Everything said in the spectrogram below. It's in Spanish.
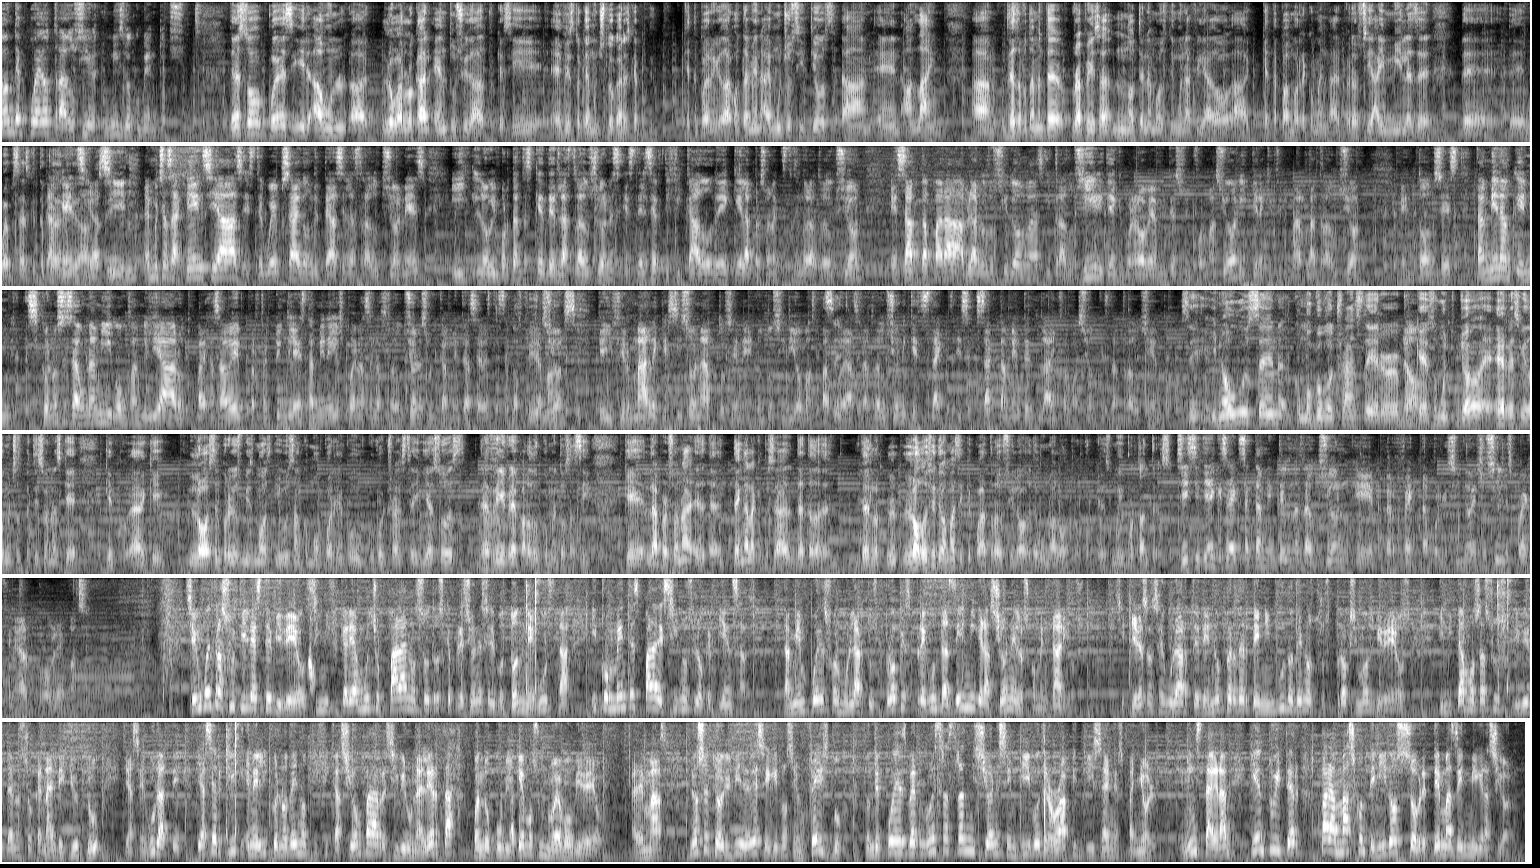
¿Dónde puedo traducir mis documentos? De eso puedes ir a un lugar local en tu ciudad, porque sí he visto que hay muchos lugares que que te pueden ayudar o también hay muchos sitios um, en online. Um, desafortunadamente, Repisa no tenemos ningún afiliado uh, que te podamos recomendar, pero sí hay miles de, de, websites que te pueden ayudar. Sí, hay muchas agencias, este website donde te hacen las traducciones y lo importante es que de las traducciones esté el certificado de que la persona que está haciendo la traducción es apta para hablar los dos idiomas y traducir y tiene que poner obviamente su información y tiene que firmar la traducción. Entonces, también aunque si conoces a un amigo, un familiar o tu pareja sabe perfecto inglés, también ellos pueden hacer las traducciones, únicamente hacer esta certificación que, y firmar de que sí son aptos en, los dos idiomas para poder hacer la traducción y que está, es exactamente la información que están traduciendo. Sí, y no usen como Google Translator, porque eso yo he recibido muchas peticiones que, que, eh, que, lo hacen por ellos mismos y usan como por ejemplo Google Translate y eso es terrible para documentos así. Que la persona eh, eh, tenga la capacidad de, de, los dos idiomas y que pueda traducirlo de uno al otro, porque es muy importante eso. Sí, sí, tiene que ser exactamente una traducción eh, perfecta, porque si no, eso sí les puede generar problemas. Si encuentras útil este video, significaría mucho para nosotros que presiones el botón me gusta y comentes para decirnos lo que piensas. También puedes formular tus propias preguntas de inmigración en los comentarios. Si quieres asegurarte de no perderte ninguno de nuestros próximos videos, te invitamos a suscribirte a nuestro canal de YouTube y asegúrate de hacer clic en el icono de notificación para recibir una alerta cuando publiquemos un nuevo video. Además, no se te olvide de seguirnos en Facebook, donde puedes ver nuestras transmisiones en vivo de Rapid Visa en español, en Instagram y en Twitter para más contenidos sobre temas de inmigración.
